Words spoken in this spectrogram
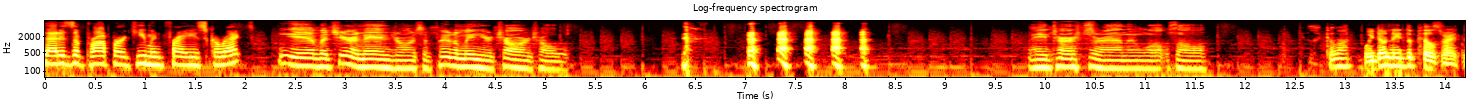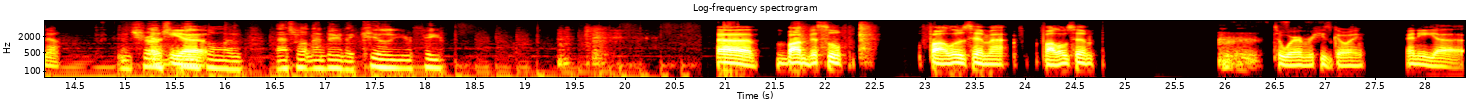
That is a proper human phrase, correct? Yeah, but you're an android, so put them in your charge hole. And he turns around and walks off Come on, we don't need the pills right now. and trusts he, uh, people, and that's what they do. They kill your people. Uh Von Vissel follows him at, follows him to wherever he's going and he uh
